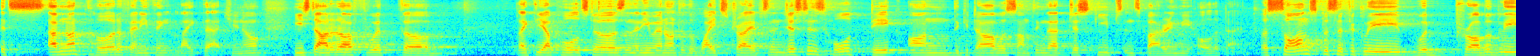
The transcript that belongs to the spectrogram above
It's I've not heard of anything like that. You know, he started off with uh, like the Upholsterers, and then he went on to the white stripes, and just his whole take on the guitar was something that just keeps inspiring me all the time. A song specifically would probably.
